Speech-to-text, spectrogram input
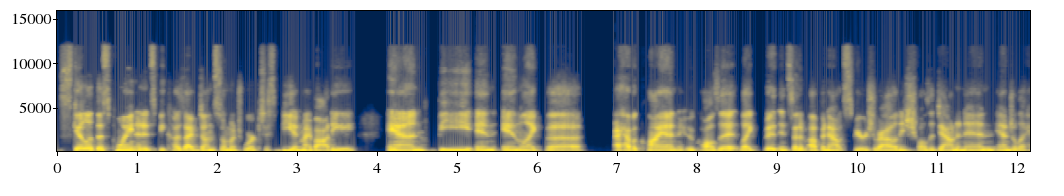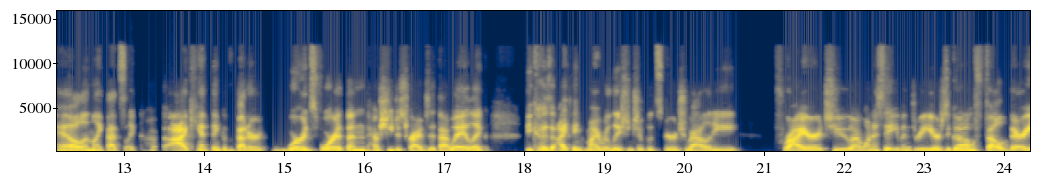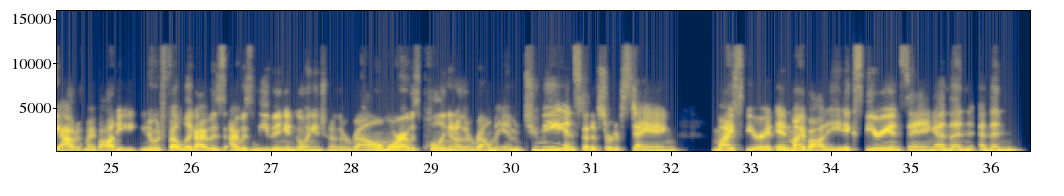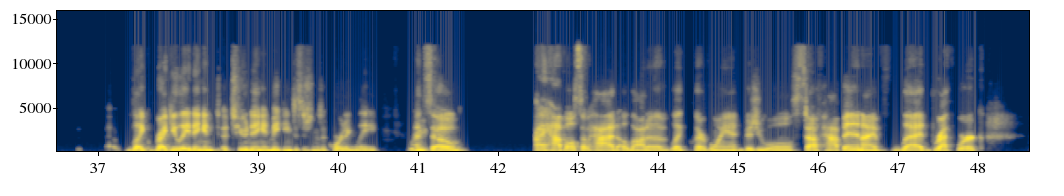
skill at this point and it's because I've done so much work to be in my body and be in in like the I have a client who calls it like instead of up and out spirituality, she calls it down and in, Angela Hale. And like that's like, I can't think of better words for it than how she describes it that way. Like, because I think my relationship with spirituality prior to I want to say even 3 years ago felt very out of my body. You know, it felt like I was I was leaving and going into another realm or I was pulling another realm into me instead of sort of staying my spirit in my body experiencing and then and then uh, like regulating and attuning and making decisions accordingly. And so I have also had a lot of like clairvoyant visual stuff happen. I've led breath work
